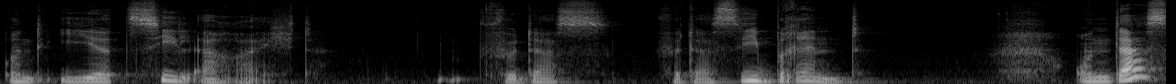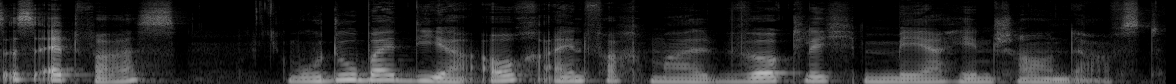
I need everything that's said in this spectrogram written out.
und ihr Ziel erreicht, für das, für das sie brennt. Und das ist etwas, wo du bei dir auch einfach mal wirklich mehr hinschauen darfst.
